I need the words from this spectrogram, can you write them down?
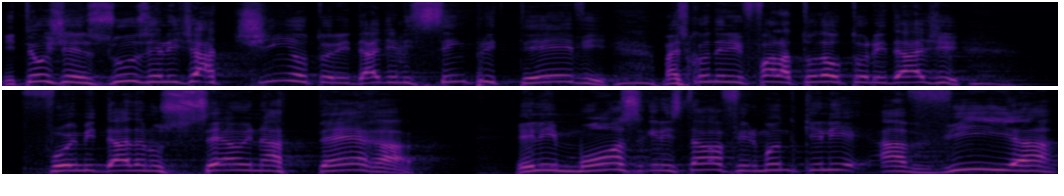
Então Jesus, ele já tinha autoridade, ele sempre teve, mas quando ele fala toda autoridade foi me dada no céu e na terra, ele mostra que ele estava afirmando que ele havia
